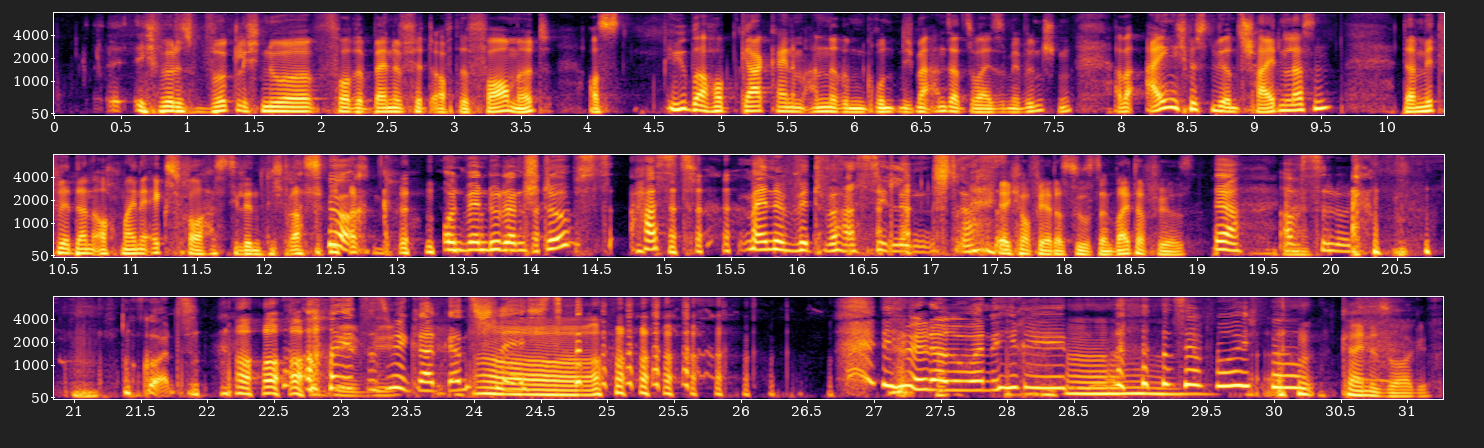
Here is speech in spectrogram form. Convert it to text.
ich würde es wirklich nur for the benefit of the format, aus überhaupt gar keinem anderen Grund nicht mehr ansatzweise mir wünschen, aber eigentlich müssten wir uns scheiden lassen, damit wir dann auch meine Ex-Frau Hast die Lindenstraße Ja. machen können. Und wenn du dann stirbst, hast meine Witwe hast die Lindenstraße. Ja, ich hoffe ja, dass du es dann weiterführst. Ja, absolut. Oh Gott. Oh, jetzt ist mir gerade ganz schlecht. Ich will darüber nicht reden. Das ist ja furchtbar. Keine Sorge.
